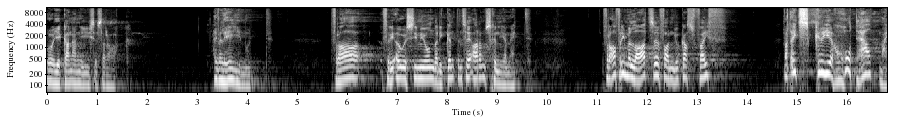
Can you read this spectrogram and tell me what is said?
O, jy kan aan Jesus raak. Hy wil hê jy moet. Vra vir die oue Simeon wat die kind in sy arms geneem het. Vra vir die melaatse van Lukas 5 wat uitskree, God help my.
